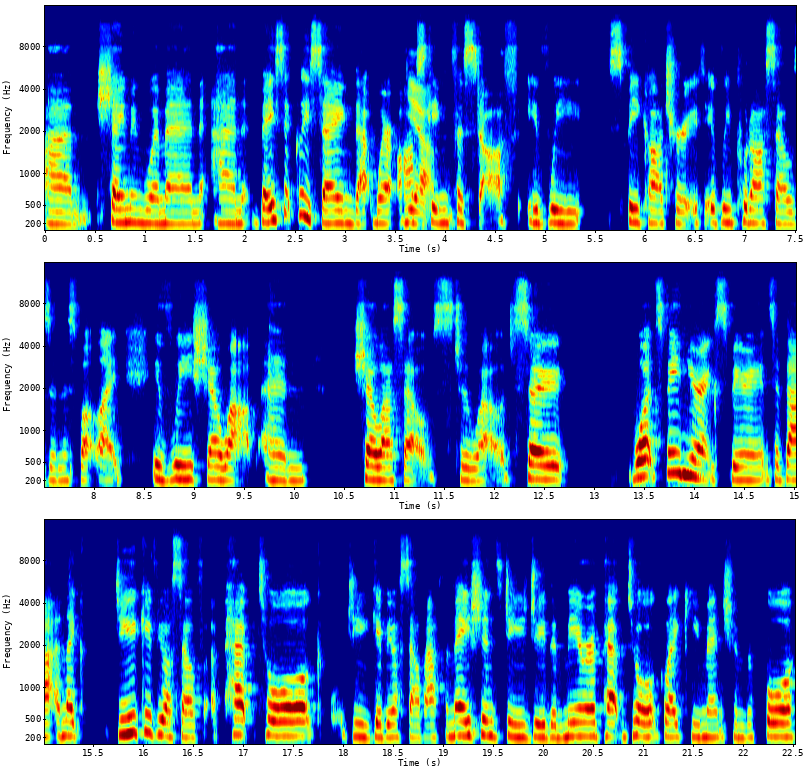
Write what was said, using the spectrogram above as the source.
um, shaming women and basically saying that we're asking yeah. for stuff if we speak our truth, if we put ourselves in the spotlight, if we show up and show ourselves to the world. So, what's been your experience of that? And like, do you give yourself a pep talk? Do you give yourself affirmations? Do you do the mirror pep talk, like you mentioned before?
